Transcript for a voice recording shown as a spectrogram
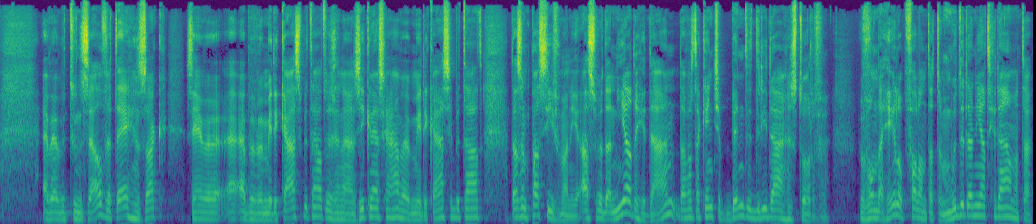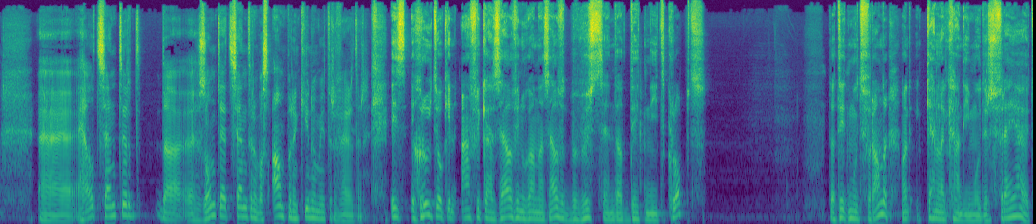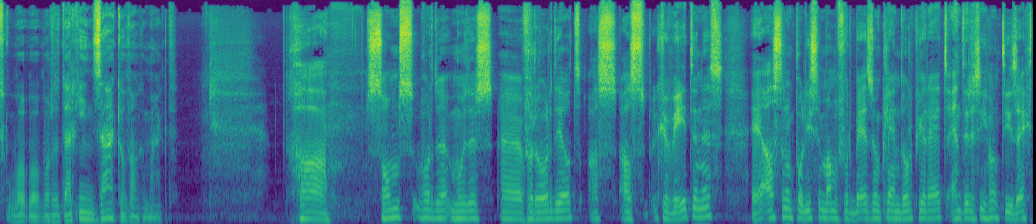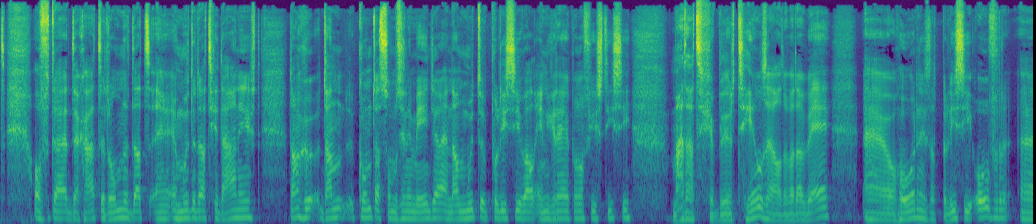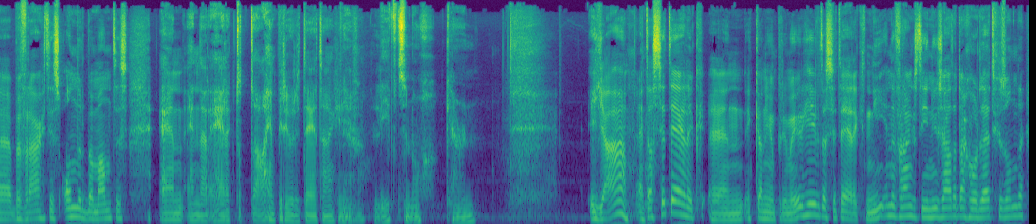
En we hebben toen zelf uit eigen zak zijn we, eh, hebben we medicatie betaald. We zijn naar een ziekenhuis gegaan, we hebben medicatie betaald. Dat is een passieve manier. Als we dat niet hadden gedaan, dan was dat kindje binnen drie dagen gestorven. We vonden dat heel opvallend dat de moeder dat niet had gedaan, want dat eh health center, dat eh, gezondheidscentrum was amper een kilometer verder. Is, groeit ook in Afrika zelf, in Oeganda zelf, het bewustzijn dat dit niet klopt? Dat dit moet veranderen? Want kennelijk gaan die moeders vrij uit. Wo- wo- Worden daar geen zaken van gemaakt? Ah, soms worden moeders eh, veroordeeld als, als geweten is. Als er een politieman voorbij zo'n klein dorpje rijdt en er is iemand die zegt, of dat, dat gaat de ronde dat eh, een moeder dat gedaan heeft, dan, dan komt dat soms in de media en dan moet de politie wel ingrijpen of justitie. Maar dat gebeurt heel zelden. Wat wij eh, horen is dat politie overbevraagd is, onderbemand is en, en daar eigenlijk totaal geen prioriteit aan geven. Leeft ze nog, Karen? Ja, en dat zit eigenlijk, en ik kan u een primeur geven, dat zit eigenlijk niet in de Franks die nu zaterdag wordt uitgezonden.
